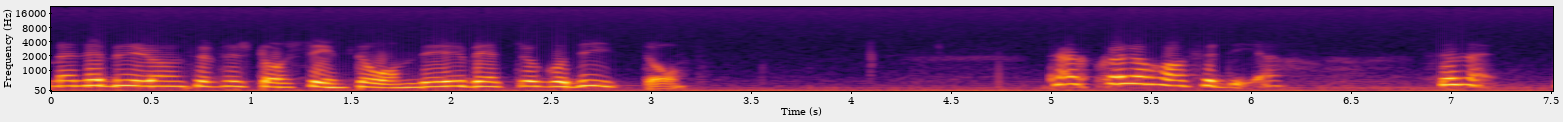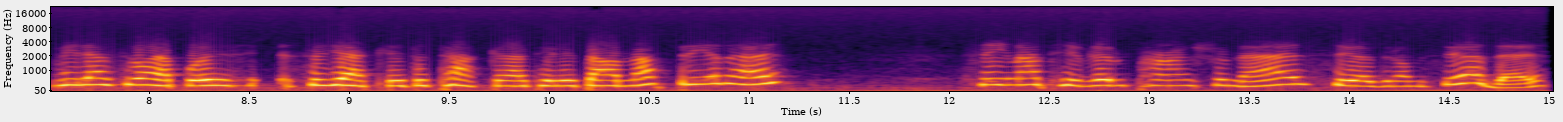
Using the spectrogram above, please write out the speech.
Men det bryr de sig förstås inte om. Det är ju bättre att gå dit då. Tack ska du ha för det. Sen vill jag svara på så hjärtligt och tacka till ett annat brev här. Signaturen pensionär söder om Söder.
